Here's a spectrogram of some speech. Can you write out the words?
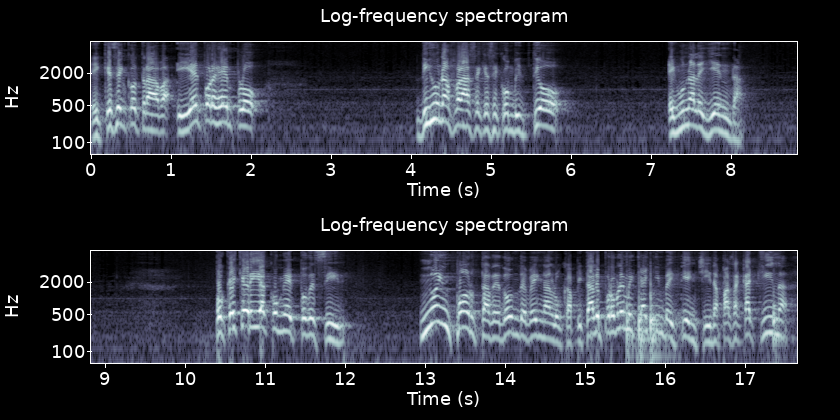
en que se encontraba. Y él, por ejemplo, dijo una frase que se convirtió en una leyenda. Porque él quería con esto decir, no importa de dónde vengan los capitales, el problema es que hay que invertir en China para sacar China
